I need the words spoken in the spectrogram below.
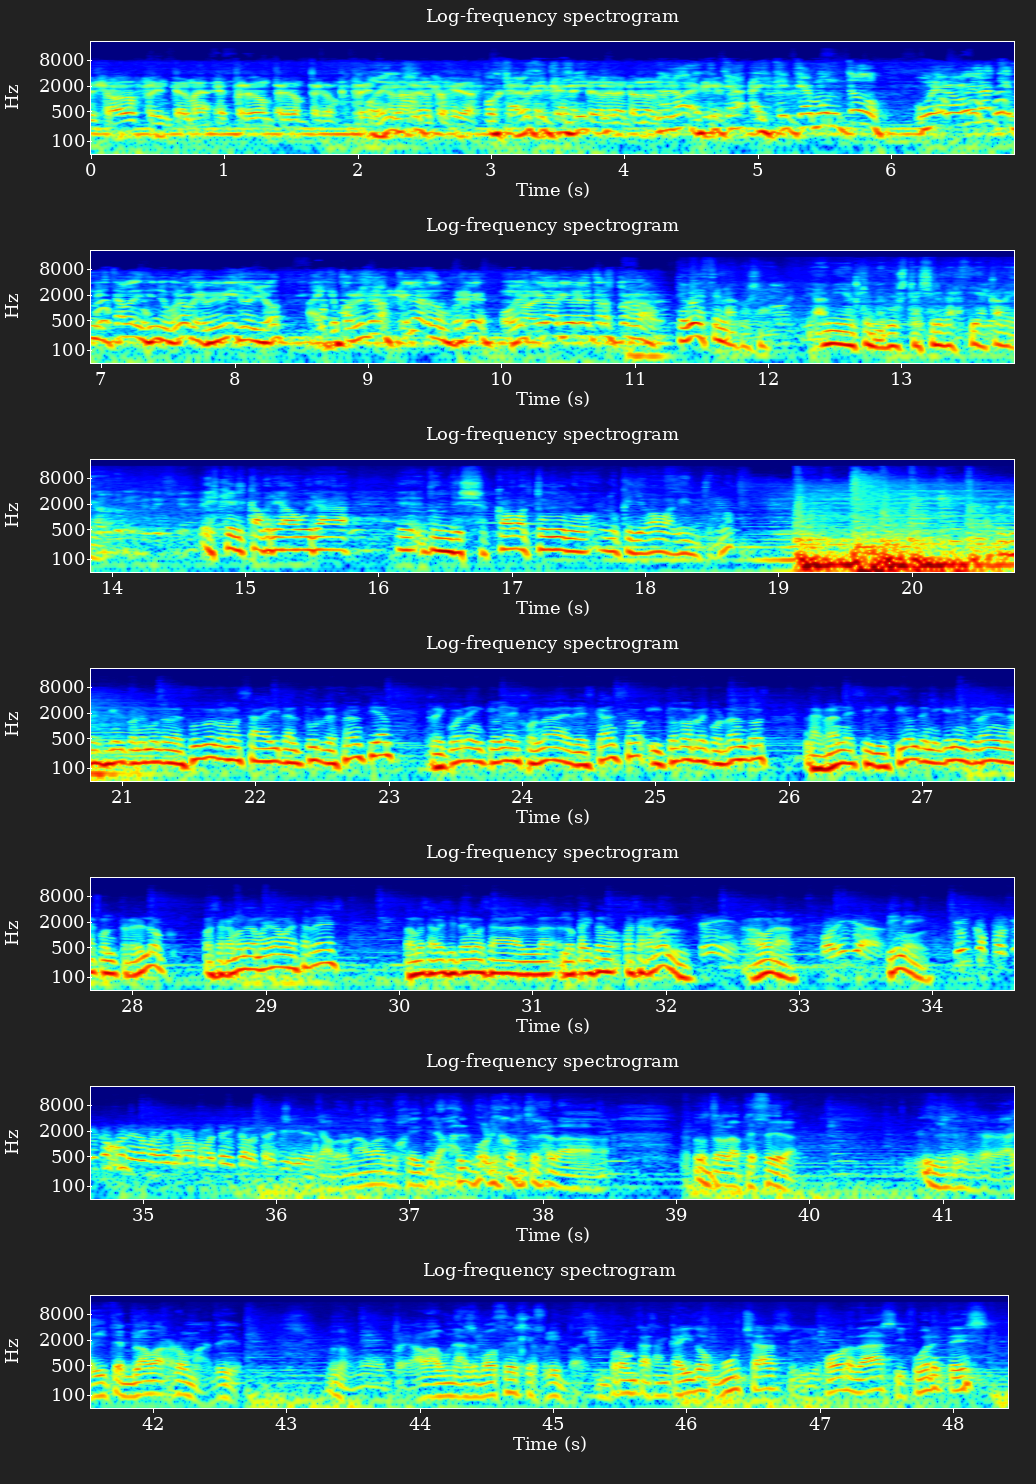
El sábado frente al... Eh, perdón, perdón, perdón. Frente Joder, a la. Real Sociedad. Pues claro que Es te- me estoy adelantando a No, no, es que, te, ha- es que te has montado una novela que me estaba diciendo, bueno, que he bebido yo. Hay que ponerse las pilas, don José. O es que el avión le ha trastornado. Te voy a decir una cosa. A mí el que me gusta es el García Cabreado. Es que el cabreado era eh, donde sacaba todo lo, lo que llevaba dentro, ¿no? Antes de seguir con el mundo del fútbol, vamos a ir al Tour de Francia. Recuerden que hoy hay jornada de descanso y todos recordando la gran exhibición de Miguel Indurain en la contrarreloj. José Ramón de la Morena, buenas tardes. Vamos a ver si tenemos al localizado. José Ramón. Sí. Ahora. Bonilla. Dime. ¿Quién co- ¿Por qué cojones no me habéis llamado como te he dicho a los 3 y 10? Cabronaba, cogía y tiraba el boli contra la, contra la pecera. Y ahí temblaba Roma, tío. Bueno, pegaba unas voces que flipas. Broncas han caído, muchas, y gordas, y fuertes,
